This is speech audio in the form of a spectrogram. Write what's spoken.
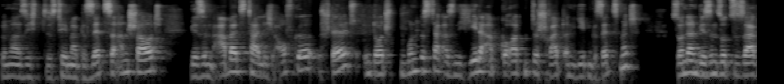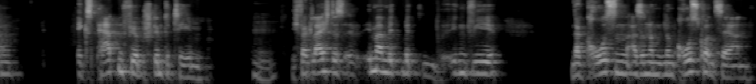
wenn man sich das Thema Gesetze anschaut, wir sind arbeitsteilig aufgestellt im Deutschen Bundestag, also nicht jeder Abgeordnete schreibt an jedem Gesetz mit, sondern wir sind sozusagen Experten für bestimmte Themen. Mhm. Ich vergleiche das immer mit, mit irgendwie einer großen, also einem, einem, Großkonzern.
